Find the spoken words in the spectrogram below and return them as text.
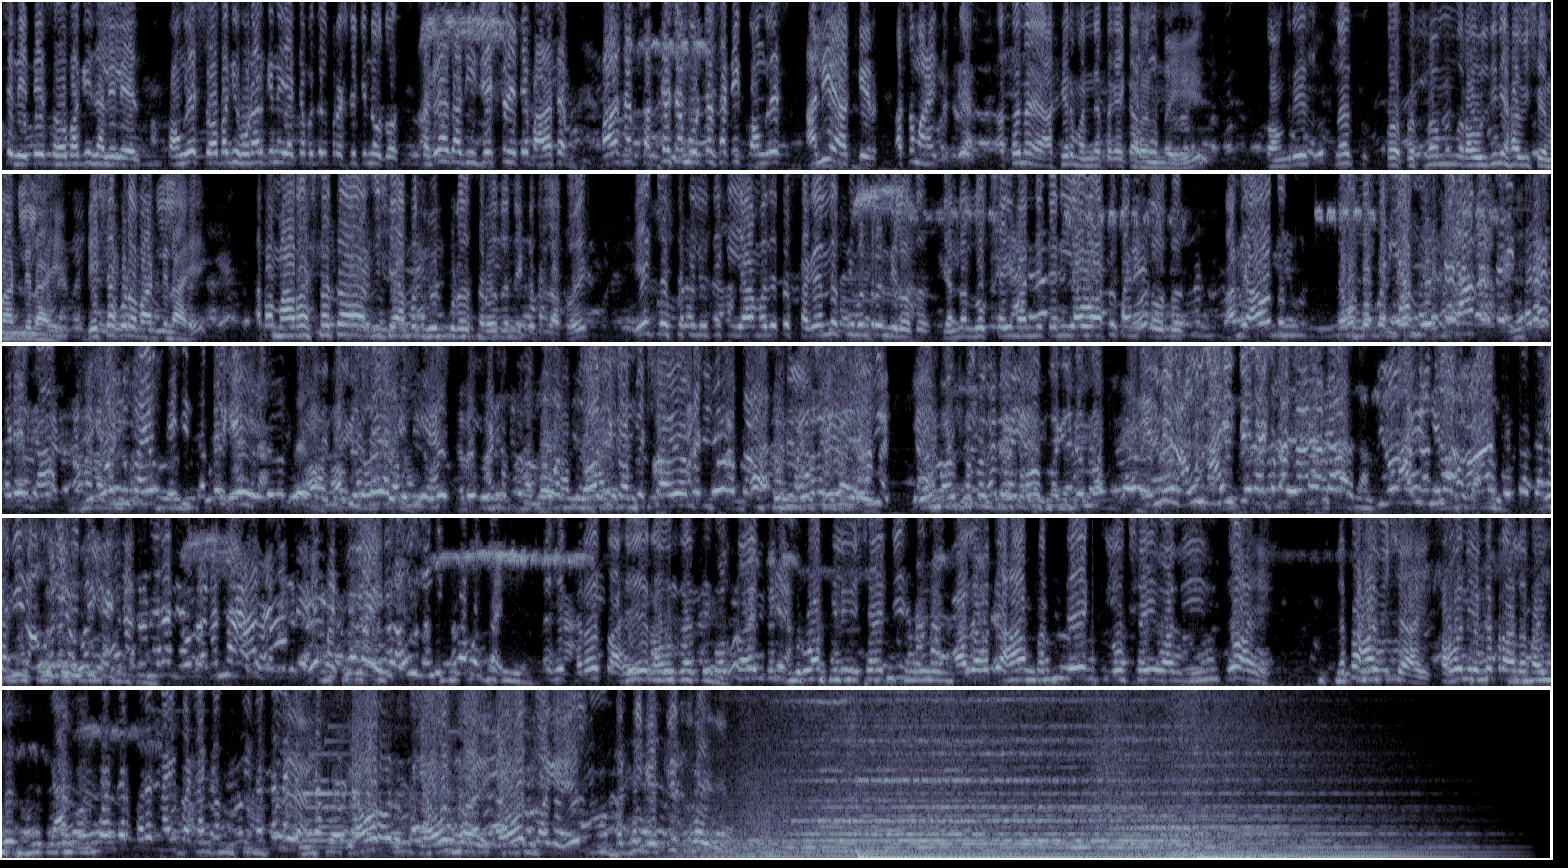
काँग्रेसचे नेते सहभागी झालेले आहेत. काँग्रेस सहभागी होणार की नाही याच्याबद्दल प्रश्नचिन्ह होतो. सगळ्यात आधी ज्येष्ठ नेते बाळासाहेब बाळासाहेब सत्याच्या मोर्चासाठी काँग्रेस आली आहे अखेर असं म्हणायचं असं नाही अखेर म्हणण्याचं काही कारण नाही. काँग्रेसनंच प्रथम राहुलजीने हा विषय मांडलेला आहे. देशापुढे मांडलेला आहे. आता महाराष्ट्राचा विषय आपण घेऊन पुढे सर्वजण एकत्र जातोय. एक गोष्ट केली होती की यामध्ये तर सगळ्यांनाच निमंत्रण दिलं होतं. ज्यांना लोकशाही मान्य त्यांनी यावं असं सांगितलं होतं. आम्ही आहोतच. पण या मोर्चानंतर तरी फरक पडेल का निवडणूक आयोग त्याची दखल घेईल का? अपेक्षा आहे साहजिक अपेक्षा आहे आमची शेवटी लोकशाही आहे या माणसाचा विचार करावाच लागेल त्यांना एरवी राहुल करणाऱ्या विरोधकांना एरवी राहुल गांधींची चेष्टा करणाऱ्या विरोधकांना आज हे की राहुल गांधी खरं हे खरंच आहे. राहुल गांधी बोलतायत. त्यांनी सुरुवात केली विषयाची. माझ्या मते हा प्रत्येक लोकशाहीवादी जो आहे याचा हा विषय आहे. सर्वांनी एकत्र आलं पाहिजे. घ्यावंच लागेल. घ्यावंच लागेल. दखल घेतलीच पाहिजे.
